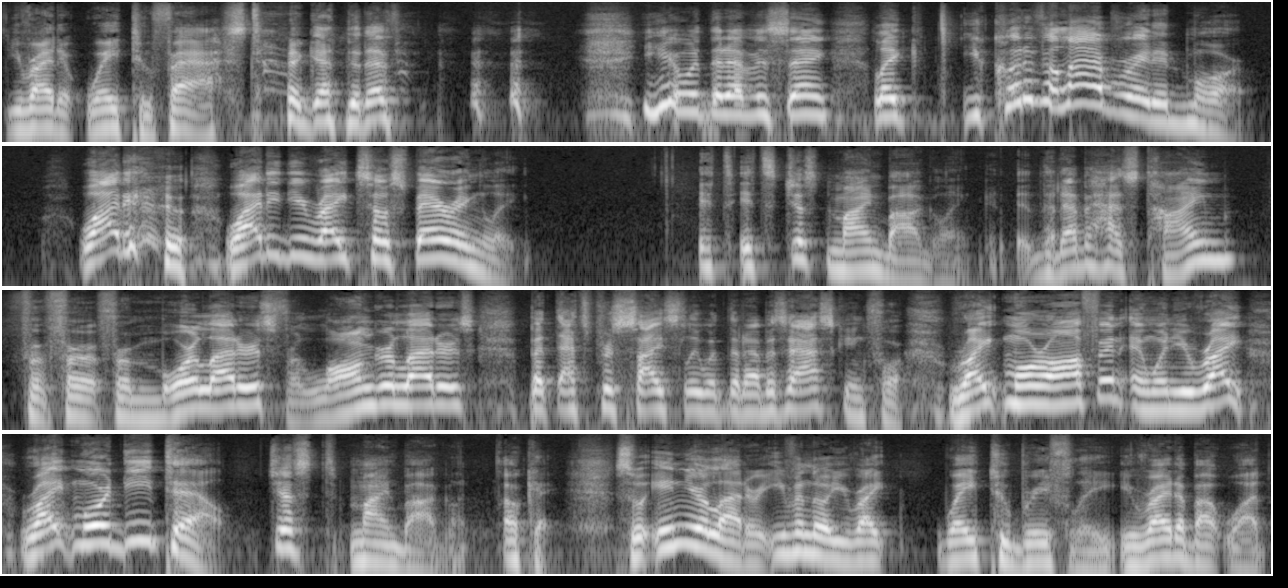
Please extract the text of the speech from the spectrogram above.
you write it way too fast. Again, the Rebbe, you hear what the Rebbe is saying? Like, you could have elaborated more. Why did why did you write so sparingly? It's it's just mind boggling. The Rebbe has time for, for, for more letters, for longer letters, but that's precisely what the Rebbe is asking for. Write more often, and when you write, write more detail. Just mind boggling. Okay, so in your letter, even though you write way too briefly, you write about what?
